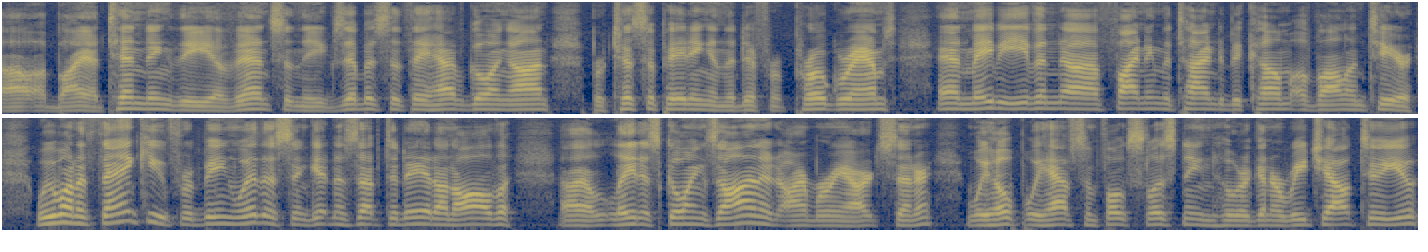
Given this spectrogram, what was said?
uh, by attending the events and the exhibits that they have going on, participating in the different programs, and maybe even uh, finding the time to become a volunteer. We want to thank you for being with us and getting us up to date on all the uh, latest goings on at Armory Arts Center. We hope we have some folks listening who are going to reach out to you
